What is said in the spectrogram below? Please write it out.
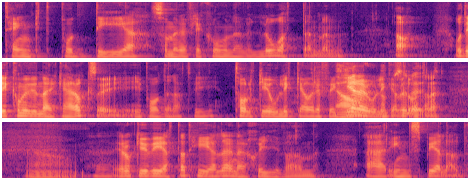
tänkt på det som en reflektion över låten. Men ja, och det kommer vi märka här också i, i podden. Att vi tolkar olika och reflekterar Ja, olika absolut. över låtarna. Eh, Eh, Jag råkar ju veta att hela den här skivan är inspelad,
